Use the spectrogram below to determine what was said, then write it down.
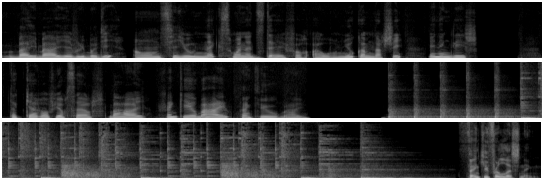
Bye bye, everybody, and see you next Wednesday for our new Comme d'Archi in English. Take care of yourself. Bye. Thank you. Bye. Thank you. Bye. Thank you for listening.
